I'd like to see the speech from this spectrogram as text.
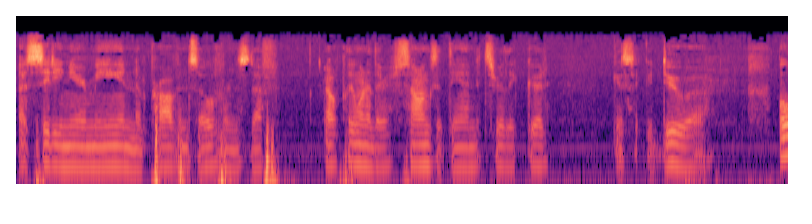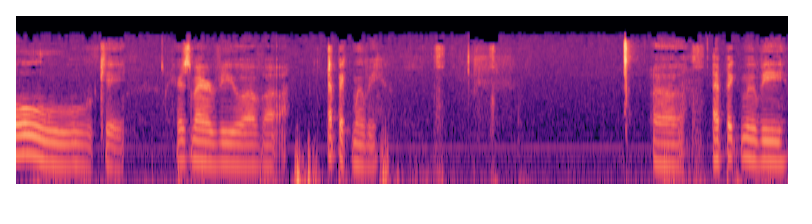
a city near me and a province over and stuff. I'll play one of their songs at the end. It's really good. Guess I could do a. Oh, okay. Here's my review of uh, Epic Movie. Uh, Epic Movie.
